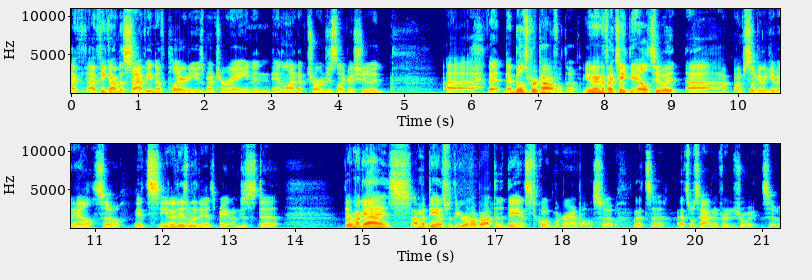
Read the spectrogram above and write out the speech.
I, th- I think I'm a savvy enough player to use my terrain and, and line up charges like I should. Uh, that that build's pretty powerful though, you know. And if I take the L to it, uh, I'm still gonna give it hell. So it's you know it is what it is, man. I'm just uh, they're my guys. I'm a dance with the girl I brought to the dance, to quote my grandpa. So that's uh that's what's happening for Detroit. So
